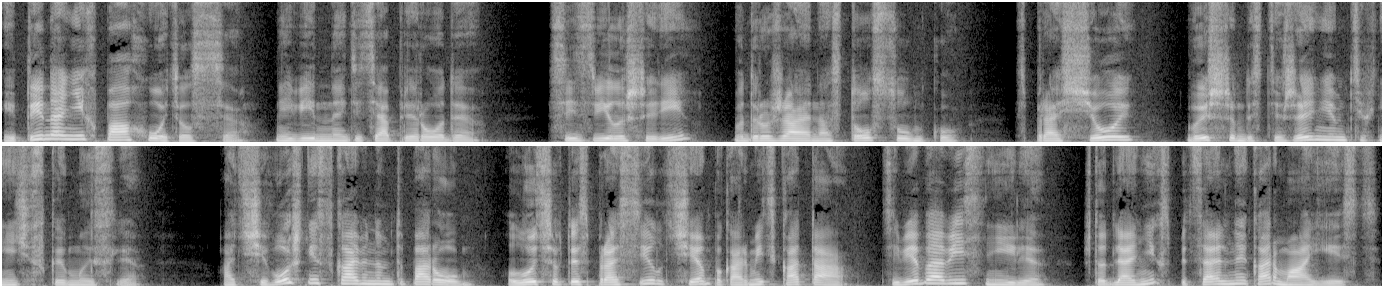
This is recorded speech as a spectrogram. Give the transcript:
И ты на них поохотился, невинное дитя природы. Съязвила Шири, выдружая на стол сумку – с прощой, высшим достижением технической мысли. Отчего ж не с каменным топором? Лучше бы ты спросил, чем покормить кота. Тебе бы объяснили, что для них специальные корма есть.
